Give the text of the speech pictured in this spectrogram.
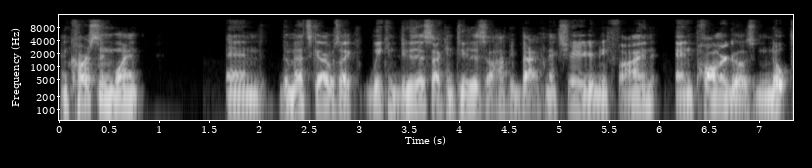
And Carson went, and the Mets guy was like, "We can do this. I can do this. I'll have you back next year. You're gonna be fine." And Palmer goes, "Nope,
